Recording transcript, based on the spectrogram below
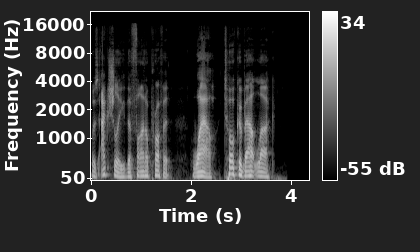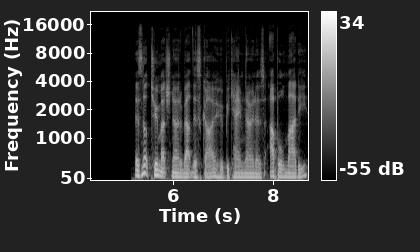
was actually the final prophet. Wow, talk about luck. There's not too much known about this guy who became known as Abul Mahdi.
